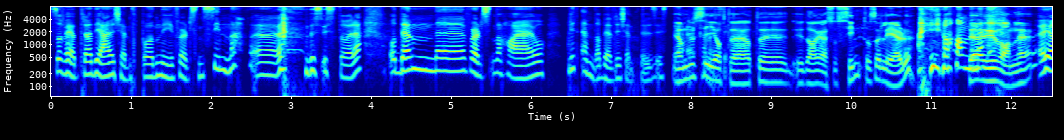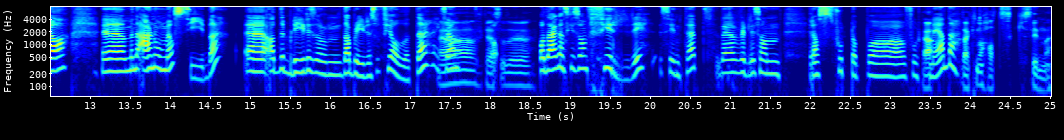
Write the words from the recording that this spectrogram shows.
Så vet dere at jeg har kjent på den nye følelsen sinne uh, det siste året. Og den uh, følelsen har jeg jo blitt enda bedre kjent med i det siste. ja, men du sier si. ofte at uh, i dag er jeg så sint, og så ler du. ja, men Det er uvanlig. ja, men det er noe med å si det. Eh, at det blir liksom Da blir det så fjollete, ikke sant? Ja, ok, så du Og det er ganske sånn fyrig sinthet. Det er veldig sånn raskt fort opp og fort Ja. ned, da. Det er ikke noe hatsk sinne.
